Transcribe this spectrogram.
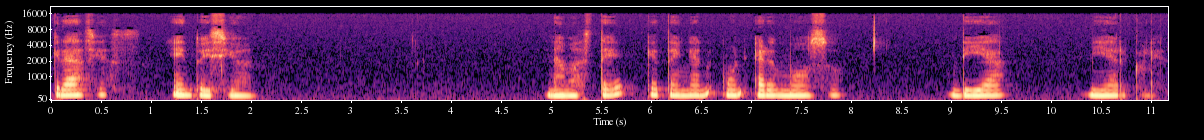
Gracias, intuición. Namaste, que tengan un hermoso día miércoles.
